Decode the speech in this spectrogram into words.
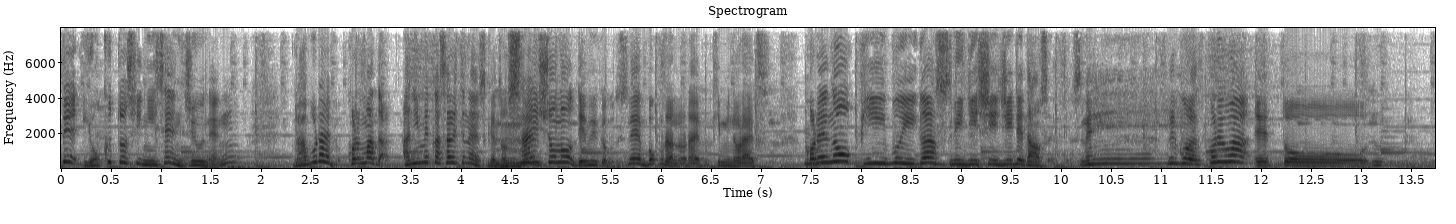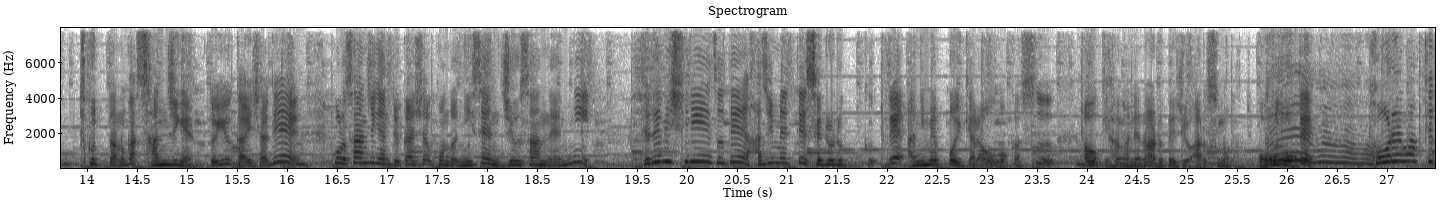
で翌年2010年ラブライブ。これまだアニメ化されてないんですけど、うん。最初のデビュー曲ですね「僕らのライブ君のライフ」これの PV が 3DCG でダンスをやってるんですね、でこれこれは、えっと作ったのが3次元という会社で、この3次元という会社は今度2013年にテレビシリーズで初めてセルルックでアニメっぽいキャラを動かす青木鋼のアルペジオアルスノバっていうのがあってうんうんうんこれは結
